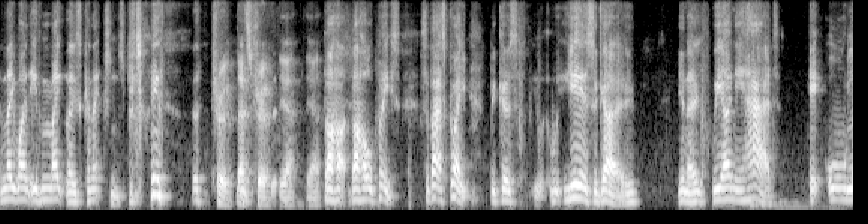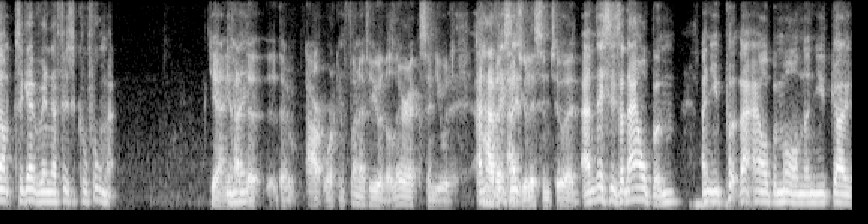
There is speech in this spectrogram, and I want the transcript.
and they won't even make those connections between. true, that's true. Yeah, yeah. The the whole piece. So that's great because years ago, you know, we only had it all lumped together in a physical format. Yeah, and you, you had the the artwork in front of you and the lyrics, and you would and have it as is, you listen to it. And this is an album, and you put that album on, and you'd go,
